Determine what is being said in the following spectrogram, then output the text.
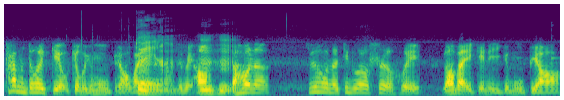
他们都会给我给我一个目标完成，对不对？哈，然后呢，之后呢，进入到社会，老板也给你一个目标，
